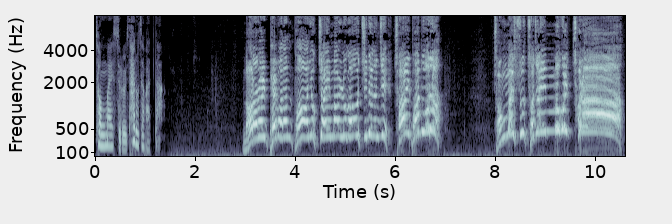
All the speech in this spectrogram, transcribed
정말수를 사로잡았다. 나라를 배반한 반역자의 말로가 어찌 되는지 잘 봐두어라! 정말수 저자의 목을 쳐라!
